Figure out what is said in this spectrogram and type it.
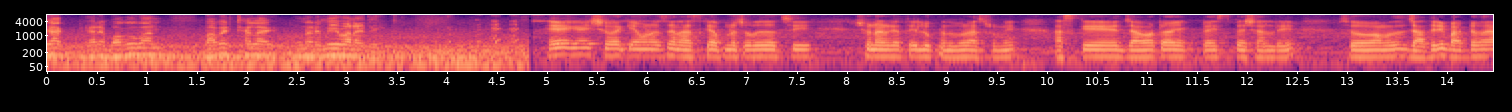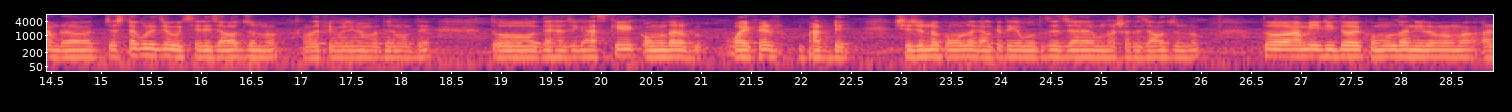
যাক আরে ভগবান বাবের ঠেলায় ওনারে মেয়ে বানাই দেয়। হে গাই সবাই কেমন আছেন? আজকে আপনার চলে যাচ্ছি সোনারগাঁতে লোকনাথপুর আশ্রমে। আজকে যাওয়াটা একটা স্পেশাল ডে সো আমাদের যাদেরই বার্থডে হয়, আমরা চেষ্টা করি যে ওই সাইডে যাওয়ার জন্য, আমাদের ফ্যামিলি মেম্বারদের মধ্যে। তো দেখা যায় কি আজকে কমলদার ওয়াইফের বার্থডে। সেজন্য কমলদা কালকে থেকে বলতেছে যে, ওনার সাথে যাওয়ার জন্য। তো আমি হৃদয় কমলদা নীলমামা আর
